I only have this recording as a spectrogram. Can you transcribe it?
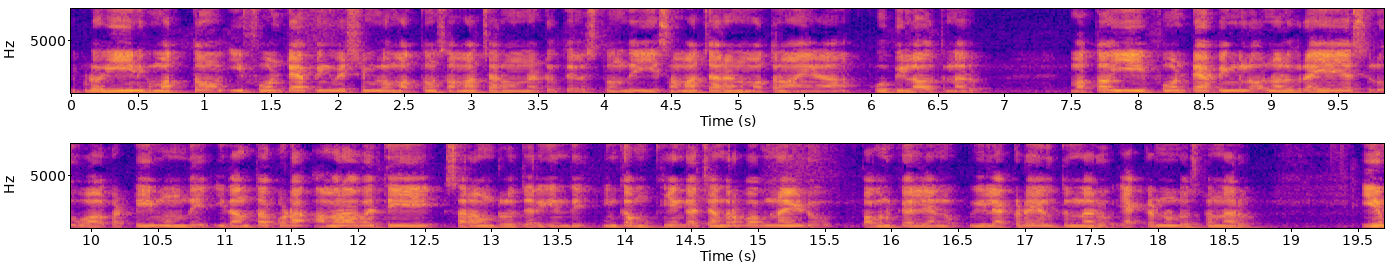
ఇప్పుడు ఈయనకి మొత్తం ఈ ఫోన్ ట్యాపింగ్ విషయంలో మొత్తం సమాచారం ఉన్నట్టు తెలుస్తుంది. ఈ సమాచారాన్ని మొత్తం ఆయన కూపీ లాగుతున్నారు. మొత్తం ఈ ఫోన్ ట్యాపింగ్లో నలుగురు ఐఏఎస్లు ఒక టీం ఉంది. ఇదంతా కూడా అమరావతి సరౌండ్లో జరిగింది. ఇంకా ముఖ్యంగా చంద్రబాబు నాయుడు పవన్ కళ్యాణ్ వీళ్ళు ఎక్కడ వెళ్తున్నారు? ఎక్కడి నుండి వస్తున్నారు? ఏం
